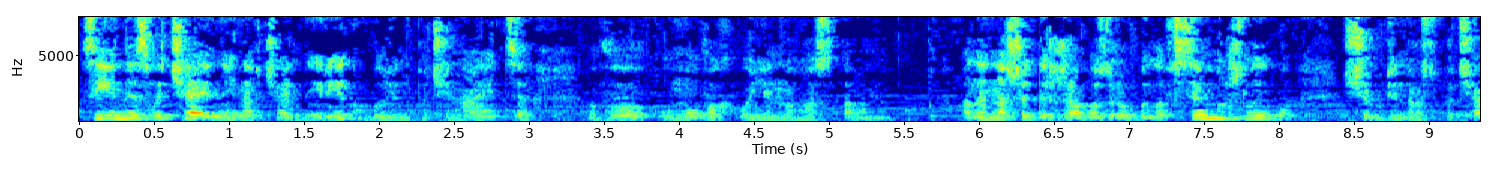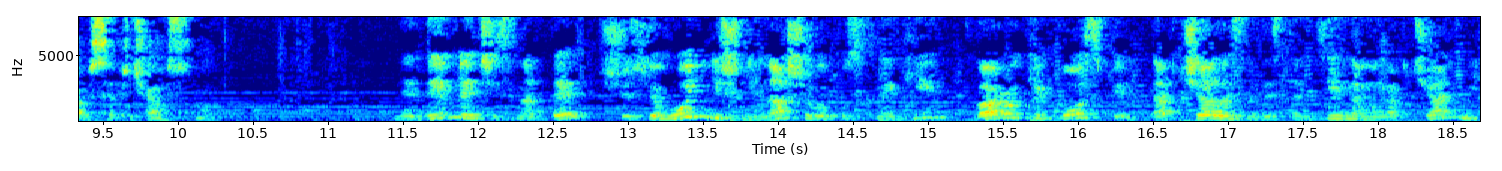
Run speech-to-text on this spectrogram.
Це є незвичайний навчальний рік, бо він починається в умовах воєнного стану. Але наша держава зробила все можливе, щоб він розпочався вчасно. Не дивлячись на те, що сьогоднішні наші випускники два роки поспіль навчались на дистанційному навчанні,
